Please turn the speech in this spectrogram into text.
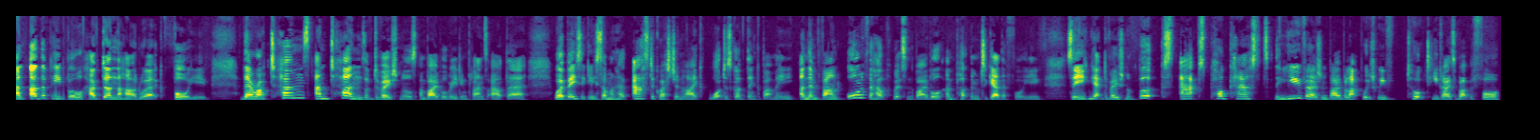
And other people have done the hard work for you. There are tons and tons of devotionals and Bible reading plans out there where basically someone has asked a question like, What does God think about me? and then found all of the helpful bits in the Bible and put them together for you. So you can get devotional books, apps, podcasts. The YouVersion Bible app, which we've talked to you guys about before,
